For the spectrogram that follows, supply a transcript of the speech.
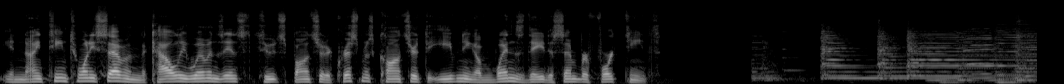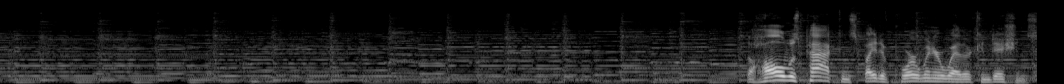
In 1927, the Cowley Women's Institute sponsored a Christmas concert the evening of Wednesday, December 14th. The hall was packed in spite of poor winter weather conditions.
